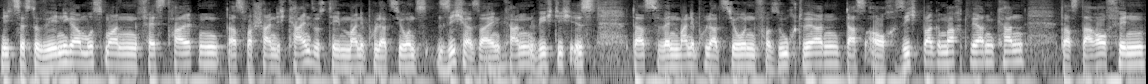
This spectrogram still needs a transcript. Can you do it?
Nichtsdestoweniger muss man festhalten, dass dass wahrscheinlich kein System manipulationssicher sein kann. Wichtig ist, dass wenn Manipulationen versucht werden, das auch sichtbar gemacht werden kann, dass daraufhin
